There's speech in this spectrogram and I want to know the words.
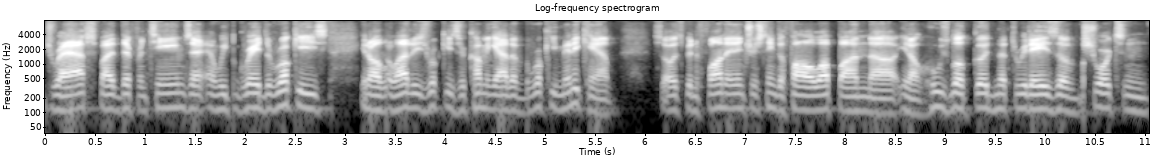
drafts by different teams and we grade the rookies. You know, a lot of these rookies are coming out of rookie minicamp. So it's been fun and interesting to follow up on, uh, you know, who's looked good in the three days of shorts and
